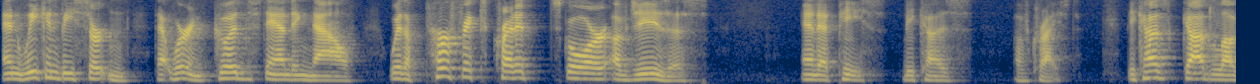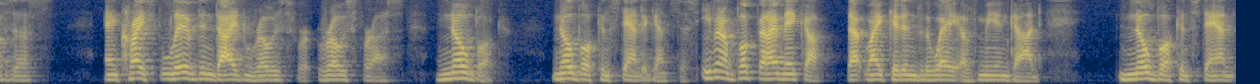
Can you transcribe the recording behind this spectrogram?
and we can be certain that we're in good standing now with a perfect credit score of Jesus and at peace because of Christ. Because God loves us and Christ lived and died and rose for, rose for us, no book, no book can stand against us. Even a book that I make up that might get into the way of me and God, no book can stand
